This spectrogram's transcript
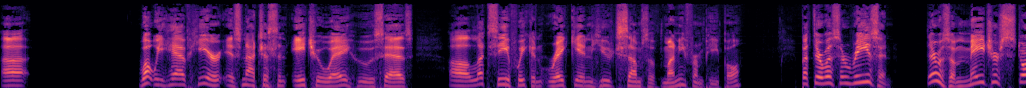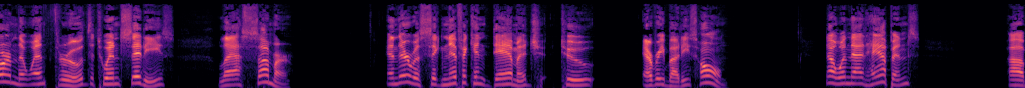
Uh, what we have here is not just an HOA who says, uh, let's see if we can rake in huge sums of money from people. But there was a reason. There was a major storm that went through the Twin Cities last summer. And there was significant damage to everybody's home. Now, when that happens, uh,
